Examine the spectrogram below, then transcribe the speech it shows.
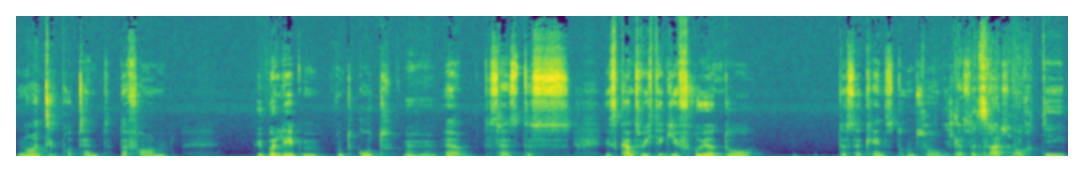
90 Prozent der Frauen überleben und gut. Mhm. Ja, das heißt, das ist ganz wichtig, je früher du das erkennst, umso. Ich glaube, das zahlt auch die,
